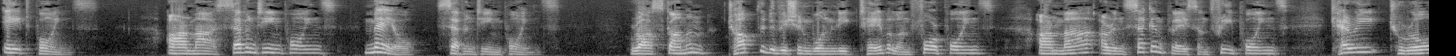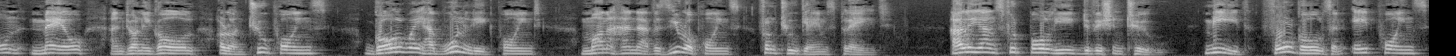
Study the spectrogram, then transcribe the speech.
8 points. Armagh 17 points, Mayo 17 points. Roscommon top the Division 1 league table on 4 points, Armagh are in second place on 3 points, Kerry, Tyrone, Mayo and Donegal are on 2 points, Galway have 1 league point, Monaghan have 0 points from 2 games played. Allianz Football League Division 2 Meath 4 goals and 8 points,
